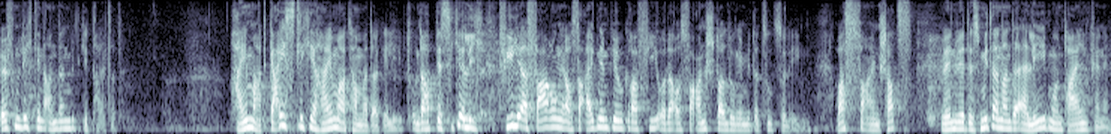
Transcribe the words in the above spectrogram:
öffentlich den anderen mitgeteilt hat. Heimat, geistliche Heimat haben wir da gelebt. Und da habt ihr sicherlich viele Erfahrungen aus der eigenen Biografie oder aus Veranstaltungen mit dazuzulegen. Was für ein Schatz, wenn wir das miteinander erleben und teilen können.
